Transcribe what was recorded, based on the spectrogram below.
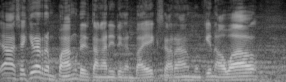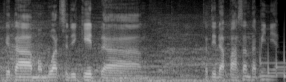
Ya, saya kira Rempang sudah ditangani dengan baik. Sekarang mungkin awal kita membuat sedikit uh, ketidakpasan, tapi niat.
